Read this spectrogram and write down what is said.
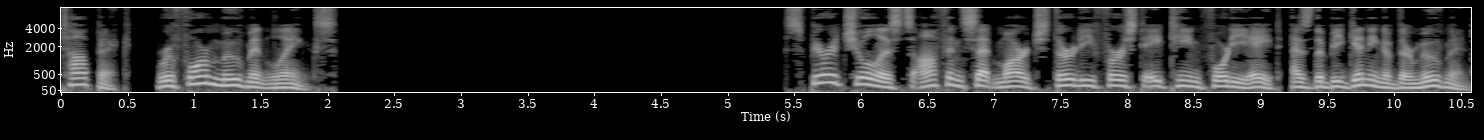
Topic: Reform movement links. Spiritualists often set March 31, 1848, as the beginning of their movement.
